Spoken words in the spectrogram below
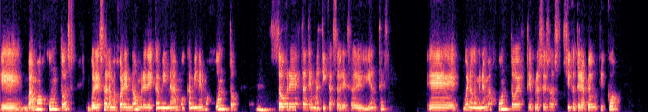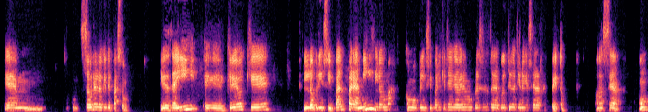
Eh, vamos juntos, por eso a lo mejor el nombre de Caminamos, Caminemos Juntos sobre esta temática, sobre sobrevivientes. Eh, bueno, caminemos juntos este proceso psicoterapéutico em, sobre lo que te pasó. Y desde ahí eh, creo que lo principal para mí, lo más como principal que tiene que haber en un proceso terapéutico tiene que ser el respeto. O sea, un,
